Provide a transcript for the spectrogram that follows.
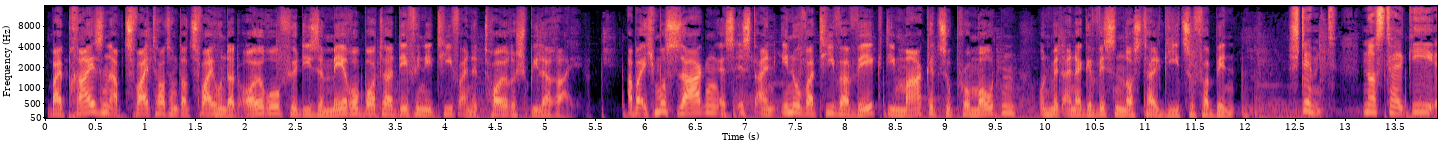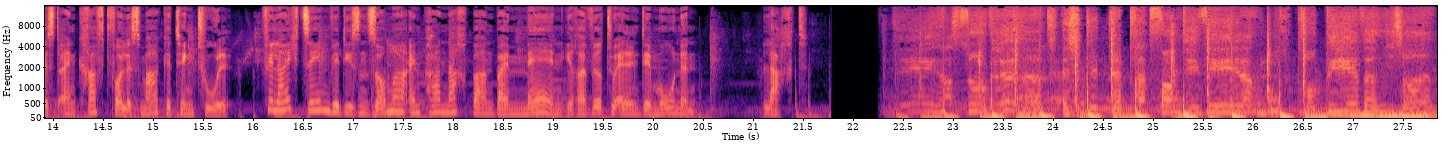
Bei Preisen ab 2200 Euro für diese Mähroboter definitiv eine teure Spielerei. Aber ich muss sagen, es ist ein innovativer Weg, die Marke zu promoten und mit einer gewissen Nostalgie zu verbinden. Stimmt, Nostalgie ist ein kraftvolles Marketing-Tool. Vielleicht sehen wir diesen Sommer ein paar Nachbarn beim Mähen ihrer virtuellen Dämonen. Lacht. Hey, hast du gehört? Es gibt eine Plattform, die wir probieren sollen.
